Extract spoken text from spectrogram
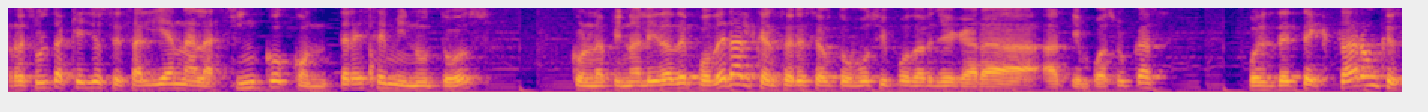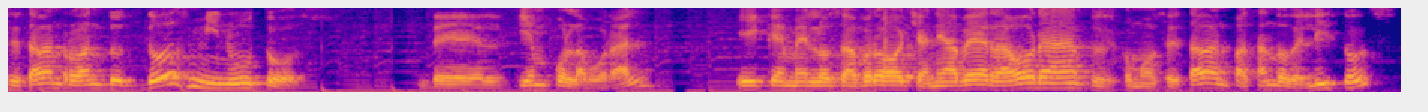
Resulta que ellos se salían a las 5 con 13 minutos con la finalidad de poder alcanzar ese autobús y poder llegar a tiempo a su casa. Pues detectaron que se estaban robando dos minutos del tiempo laboral y que me los abrochan. Y a ver, ahora, pues como se estaban pasando de listos,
